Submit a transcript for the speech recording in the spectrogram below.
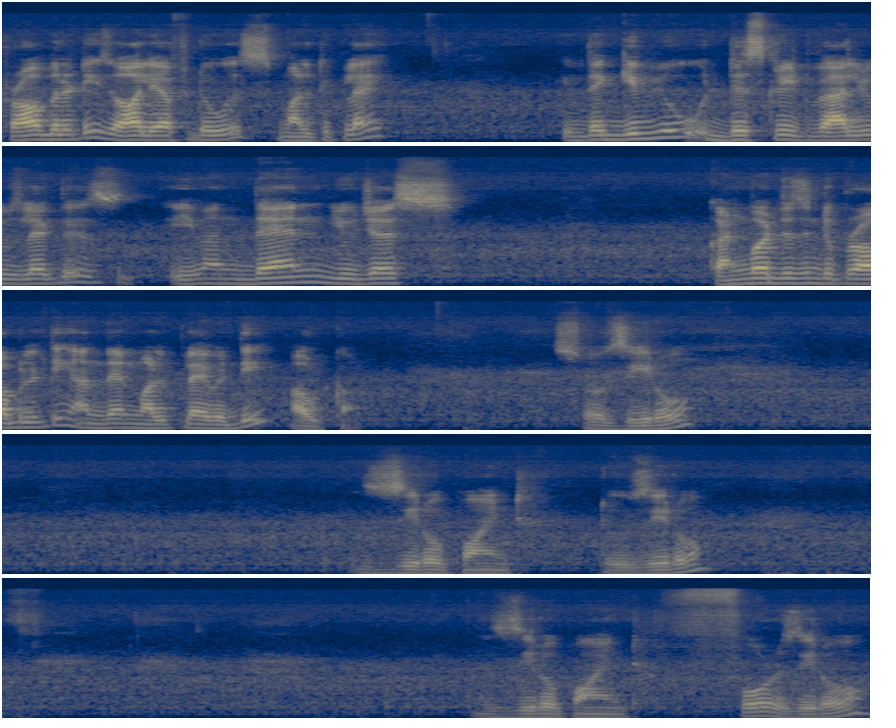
probabilities all you have to do is multiply if they give you discrete values like this even then you just convert this into probability and then multiply with the outcome. So 0 0 0.20 0 0.40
